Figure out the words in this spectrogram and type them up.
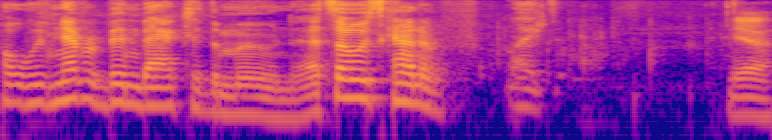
But we've never been back to the moon. That's always kind of like yeah.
